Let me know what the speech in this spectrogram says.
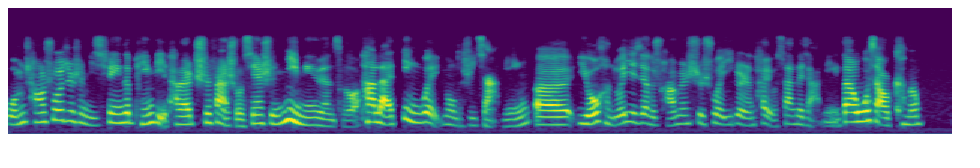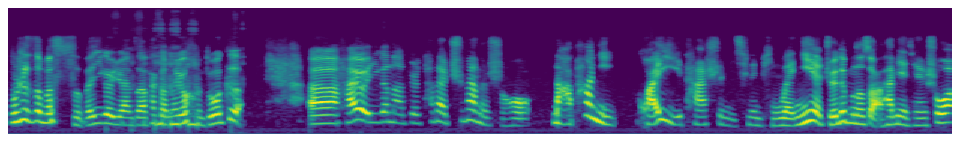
我们常说，就是米其林的评比，他来吃饭，首先是匿名原则，他来定位用的是假名。呃，有很多业界的传闻是说，一个人他有三个假名，但是我想可能不是这么死的一个原则，他可能有很多个。呃，还有一个呢，就是他在吃饭的时候，哪怕你怀疑他是米其林评委，你也绝对不能走到他面前说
